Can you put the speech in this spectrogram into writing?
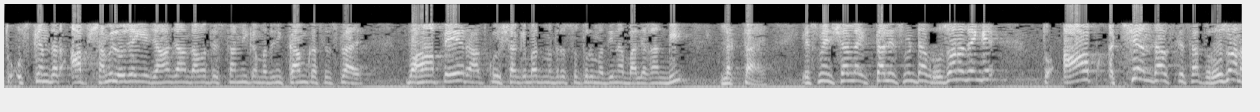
تو اس کے اندر آپ شامل ہو جائیے۔ جہاں جہاں دعوت اسلامی کا مدنی کام کا سلسلہ ہے وہاں پہ رات کو عشاء کے بعد مدرسۃ المدینہ بالغان بھی لگتا ہے۔ اس میں انشاءاللہ اکتالیس منٹ آپ روزانہ دیں گے تو آپ اچھے انداز کے ساتھ روزانہ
